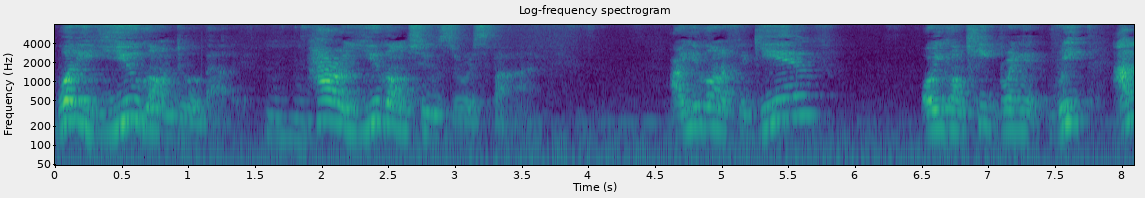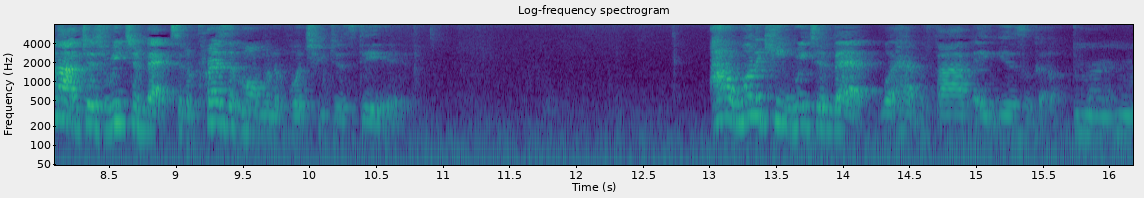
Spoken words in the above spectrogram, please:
What are you gonna do about it? How are you gonna choose to respond? Are you gonna forgive, or are you gonna keep bringing? Re- I'm not just reaching back to the present moment of what you just did. I don't want to keep reaching back what happened five, eight years ago. Mm-hmm.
